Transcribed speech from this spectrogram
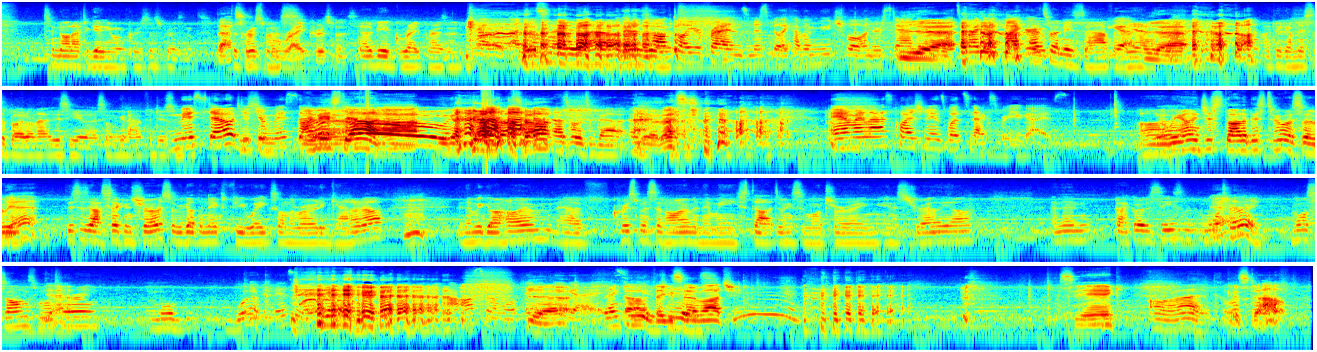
to not have to get anyone Christmas presents. That's for Christmas. Right, Christmas. That'd be a great present. Yeah, like, I That's know. never gonna happen, You gotta is talk to all your friends and just be like, have a mutual understanding. Yeah. That's what I do with my group. That's what needs to happen. Yeah. Yeah. Yeah. I think I missed the boat on that this year though, so I'm gonna have to do some. Missed out? do Did you some- miss I missed out. Oh. Got- that's what it's about. yeah, that's. and my last question is, what's next for you guys? Uh, we only just started this tour, so we, yeah. this is our second show. So we got the next few weeks on the road in Canada, Mm. And then we go home, have Christmas at home, and then we start doing some more touring in Australia, and then back overseas, more Yeah. touring, more songs, more Yeah. touring, more work. Keep it busy. awesome. Well, thank Yeah. you guys. Thank Oh, you. thank you so much. Sick. All right. Cool, Good stuff. cool.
